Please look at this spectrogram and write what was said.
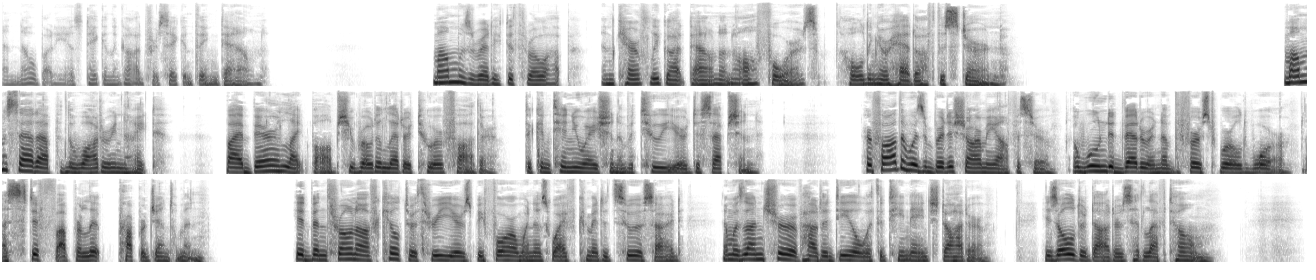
and nobody has taken the God-forsaken thing down. Mom was ready to throw up and carefully got down on all fours, holding her head off the stern. Mom sat up in the watery night. By a bare light bulb, she wrote a letter to her father, the continuation of a two year deception. Her father was a British Army officer, a wounded veteran of the First World War, a stiff upper lip, proper gentleman. He had been thrown off kilter three years before when his wife committed suicide and was unsure of how to deal with a teenage daughter. His older daughters had left home.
